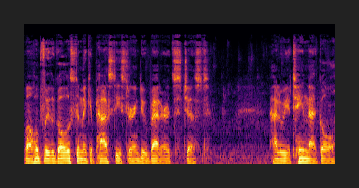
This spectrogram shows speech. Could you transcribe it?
Well, hopefully the goal is to make it past Easter and do better. It's just how do we attain that goal?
